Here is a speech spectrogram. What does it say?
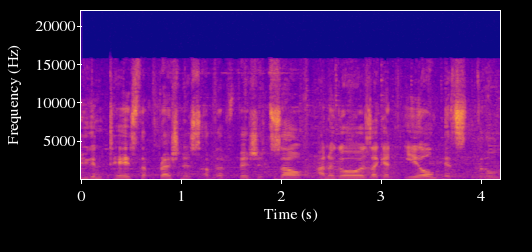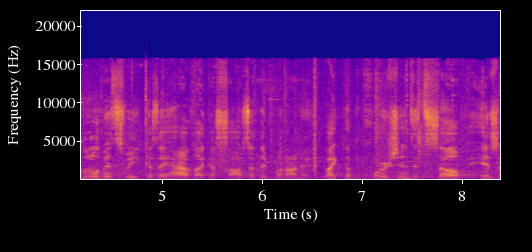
You can taste the freshness of the fish itself. Anago is like an eel. It's a little bit sweet because they have like a sauce that they put on it. Like the portions itself is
